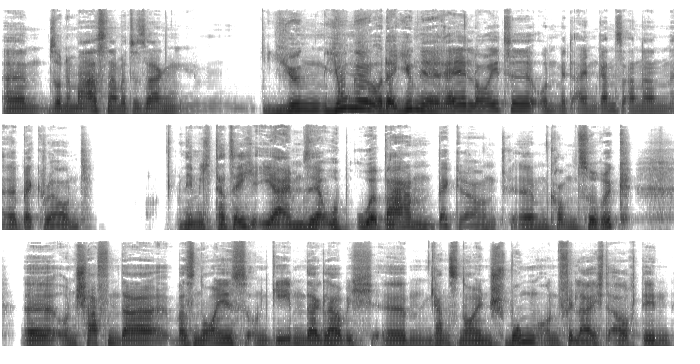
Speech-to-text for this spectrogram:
ähm, so eine Maßnahme zu sagen, jüng, junge oder jüngere Leute und mit einem ganz anderen äh, Background, nämlich tatsächlich eher einem sehr ur urbanen Background, ähm, kommen zurück äh, und schaffen da was Neues und geben da, glaube ich, ähm, ganz neuen Schwung und vielleicht auch den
